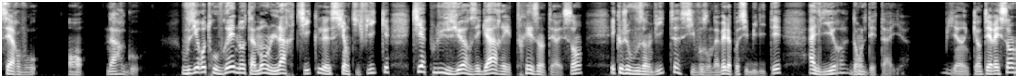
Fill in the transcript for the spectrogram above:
cerveau en argot. Vous y retrouverez notamment l'article scientifique qui à plusieurs égards est très intéressant et que je vous invite, si vous en avez la possibilité, à lire dans le détail. Bien qu'intéressant,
